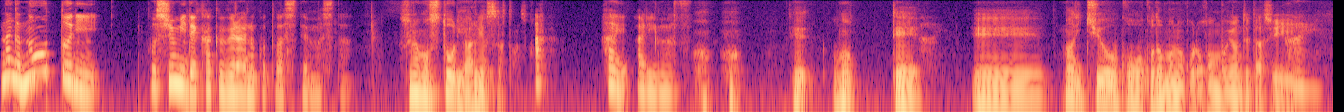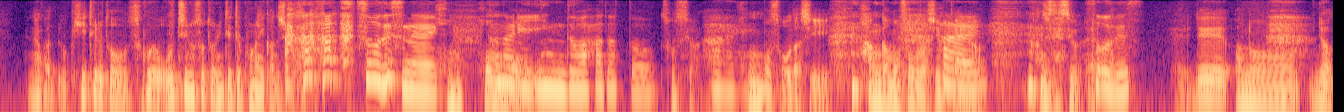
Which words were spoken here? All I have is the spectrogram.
なんかノートにこう趣味で書くぐらいのことはしてました。それはもうストーリーあるやつだったんですか？あ、はい、あります。で思って、えーまあ、一応こう子供の頃本も読んでたし、はい。なんか聞いてるとすごいお家の外に出てこない感じしますね そうですね。かなりインドア派だと。そうですよね、はい本もそうだし版画もそうだしみたいなはい感じですよね。そうです。であのじゃあ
